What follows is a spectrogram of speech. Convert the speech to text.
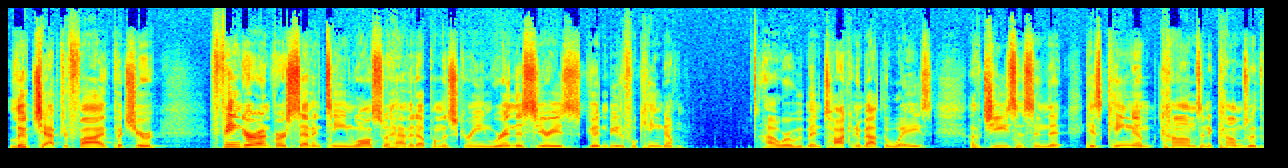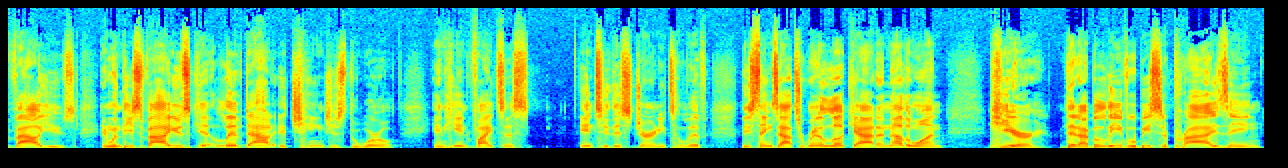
Luke chapter 5, put your finger on verse 17. We'll also have it up on the screen. We're in this series, Good and Beautiful Kingdom uh, where we've been talking about the ways of Jesus and that his kingdom comes and it comes with values. And when these values get lived out, it changes the world. And he invites us into this journey to live these things out. So we're going to look at another one here that I believe will be surprising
